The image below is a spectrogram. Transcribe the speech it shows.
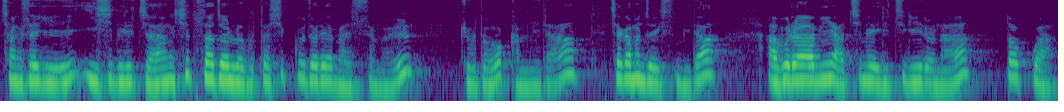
창세기 21장 14절로부터 19절의 말씀을 교독합니다. 제가 먼저 읽습니다. 아브라함이 아침에 일찍 일어나 떡과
